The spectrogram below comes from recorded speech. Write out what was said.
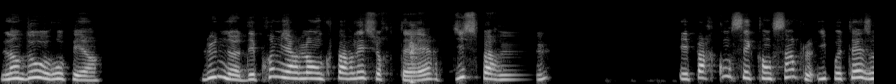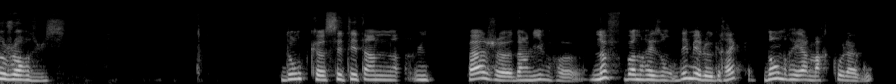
l'indo-européen l'une des premières langues parlées sur Terre, disparue, et par conséquent simple hypothèse aujourd'hui. Donc, c'était un, une page d'un livre Neuf bonnes raisons d'aimer le grec d'Andrea Marcolago,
